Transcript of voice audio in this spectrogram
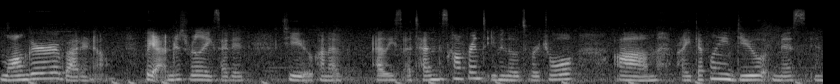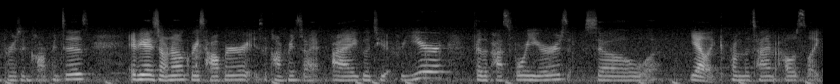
longer, but I don't know. But yeah, I'm just really excited to kind of at least attend this conference, even though it's virtual. Um, I definitely do miss in-person conferences. If you guys don't know, Grace Hopper is a conference that I go to every year for the past four years. So yeah, like from the time I was like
